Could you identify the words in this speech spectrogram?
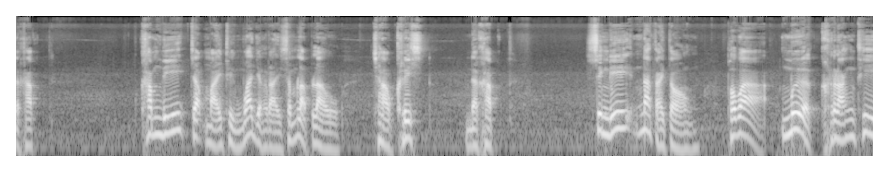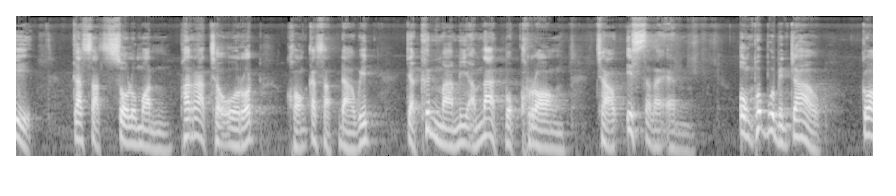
นะครับคำนี้จะหมายถึงว่าอย่างไรสำหรับเราชาวคริสต์นะครับ สิ่งนี้น่าไต่ตอง เพราะว่า เมื่อครั้งที่กษัตริย์โซโลมอน พระราชโอรสของกษัตริย์ดาวิดจะขึ้นมามีอำนาจปกครอง ชาวอิสราเอลองค์พระผู้เป็นเจ้า ก็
